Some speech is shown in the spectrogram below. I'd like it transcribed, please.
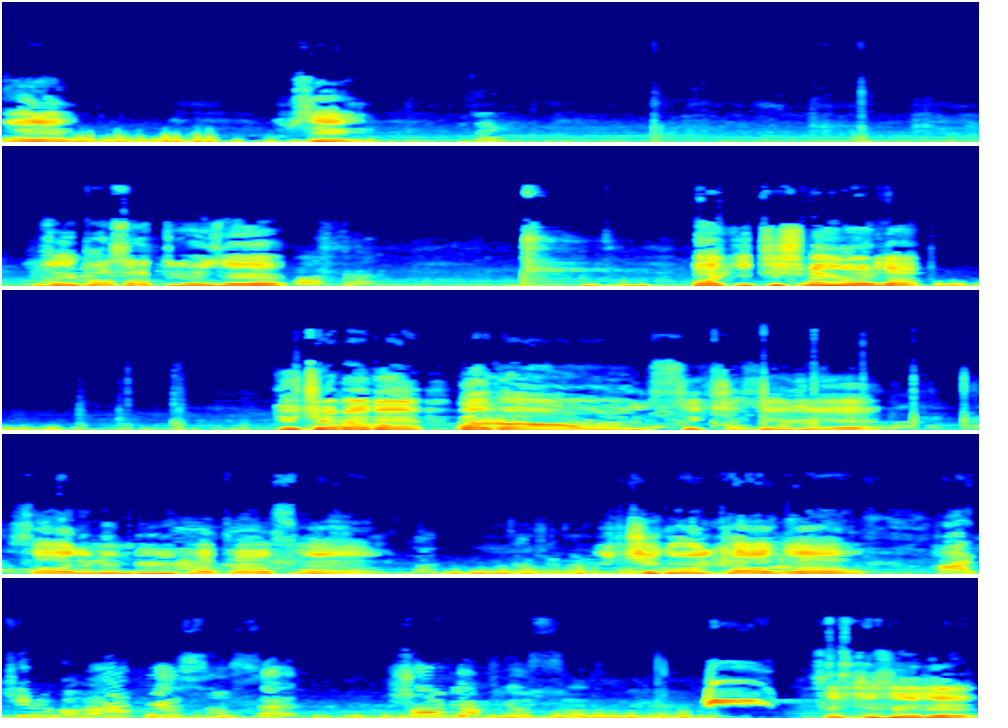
Oynayın. Kuzey. Kuzey pas attı Gözde'ye. Bak itişmeyin orada. Geçemedi ve gol. 8-7. Salim'in büyük hatası. 2 gol kaldı. Hakimim baba. Ne yapıyorsun sen? Şov yapıyorsun. 8-7.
